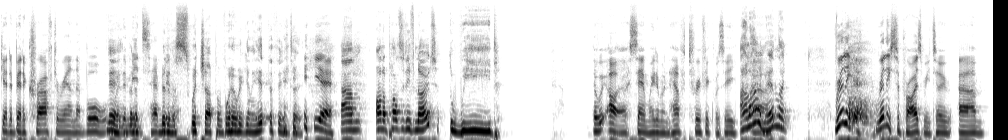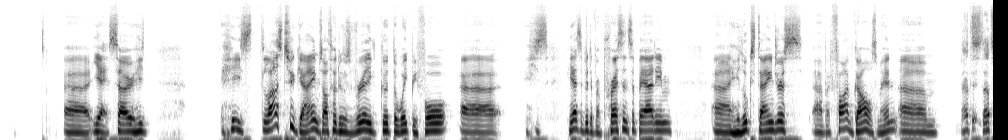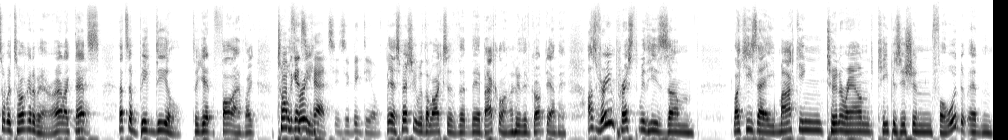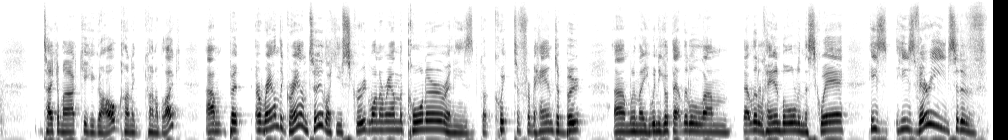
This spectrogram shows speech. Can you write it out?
get a better craft around that ball Yeah, where the bit of- mids have a bit of a switch up of where we're going to hit the thing to. yeah. um, on a positive note, the weed. The, oh, uh, Sam Weideman, how terrific was he? I know, Uh, man. Like, really, really surprised me too. Um, uh, yeah, so he he's the last two games. I thought he was really good the week before. Uh, he's he has a bit of a presence about him. Uh, he looks dangerous, uh, but five goals, man. Um, that's that's what we're talking about, right? Like, that's that's a big deal to get five. Like, two or against three. the Cats is a big deal. Yeah, especially with the likes of the, their backline and who they've got down there. I was very impressed with his um, like he's a marking turnaround key position forward and take a mark, kick a goal kind of kind of bloke. Um, but around the ground too, like he's screwed one around the corner and he's got quick to from hand to boot. Um, when they when he got that little um, that little handball in the square, he's he's very sort of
